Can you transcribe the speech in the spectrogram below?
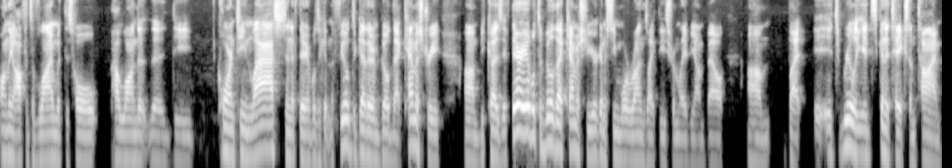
on the offensive line with this whole how long the, the, the quarantine lasts and if they're able to get in the field together and build that chemistry. Um, because if they're able to build that chemistry, you're going to see more runs like these from Le'Veon Bell. Um, but it's really, it's going to take some time.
